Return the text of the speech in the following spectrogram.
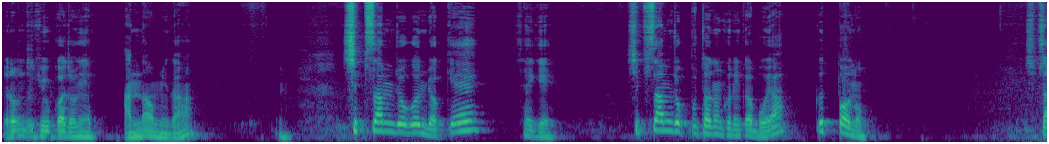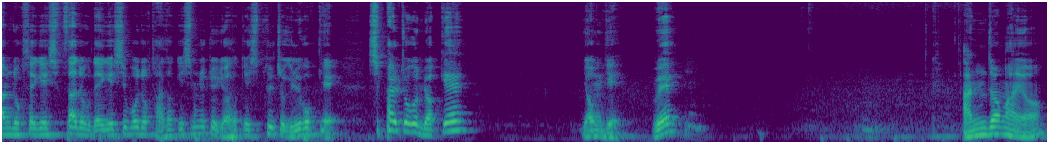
여러분들 교육 과정에 안 나옵니다. 음. 13족은 몇 개? 3개. 13족부터는 그러니까 뭐야? 끝번호. 13족 3개, 14족 4개, 15족 5개, 16족 6개, 17족 7개. 18족은 몇 개? 0개. 왜? 안정하여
